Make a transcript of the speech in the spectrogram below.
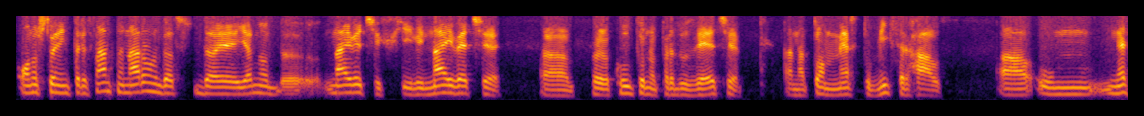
ono što je interesantno naravno da, da je jedno od najvećih ili najveće uh, kulturno preduzeće na tom mestu Mixer House uh, um, ne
